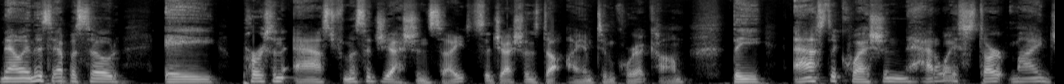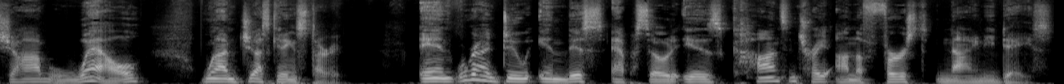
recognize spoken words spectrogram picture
Now, in this episode, a person asked from a suggestion site, suggestions.iamtimcorey.com, they asked the question, how do I start my job well when I'm just getting started? And what we're going to do in this episode is concentrate on the first 90 days.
